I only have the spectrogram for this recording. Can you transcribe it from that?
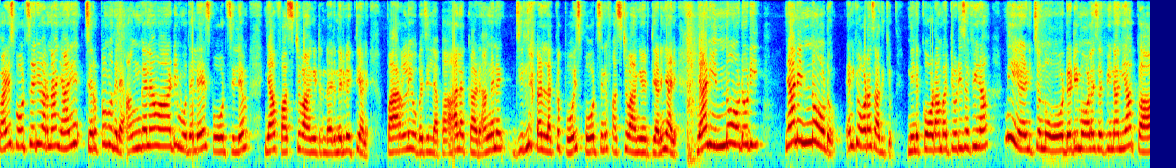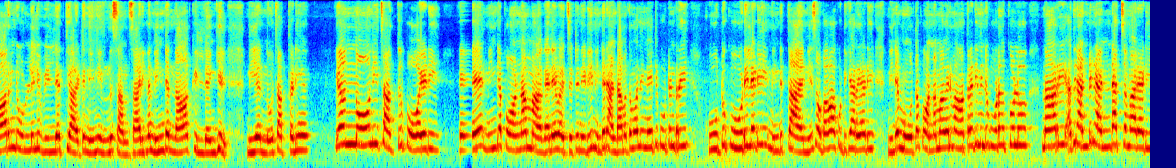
പഴയ സ്പോർട്സ് ഏരിയ പറഞ്ഞാൽ ഞാൻ ചെറുപ്പം മുതലേ അംഗനവാടി മുതലേ സ്പോർട്സിലും ഞാൻ ഫസ്റ്റ് വാങ്ങിയിട്ടുണ്ടായിരുന്ന ഒരു വ്യക്തിയാണ്. പാർലി ഉപജില്ല പാലക്കാട് അങ്ങനെ ജില്ലകളിലൊക്കെ പോയി സ്പോർട്സിന് ഫസ്റ്റ് വാങ്ങിയ വ്യക്തിയാണ് ഞാൻ ഞാൻ ഇന്ന് ഓടോടി. ഞാൻ ഇന്ന് ഓടും. എനിക്ക് ഓടാൻ സാധിക്കും. നിനക്ക് ഓടാൻ പറ്റൂടി സഫീന? നീ എണിച്ചൊന്ന് ഓടടി മോളെ സഫീന. നീ ആ കാറിന്റെ ഉള്ളിൽ വില്ലത്തിയായിട്ട് നീ ഇന്ന് സംസാരിക്കണം. നിന്റെ നാക്കില്ലെങ്കിൽ നീ എന്നോ ചത്തടി എന്നോ നീ ചത്ത് പോയടി. ഏ നിന്റെ പൊണ്ണ മകനെ വെച്ചിട്ട് നീ നിന്റെ രണ്ടാമത്തെ മോൻ നിന്നേറ്റ് കൂട്ടണ്ടേ കൂട്ടു കൂടില്ലടി നിന്റെ തനി സ്വഭാവ കുട്ടിക്ക് അറിയാടി. നിന്റെ മൂത്ത പൊണ്ണ മകൻ മാത്രമേ നിന്റെ കൂടെ നിൽക്കുള്ളൂ. നാറി അത് രണ്ട് രണ്ട് അച്ഛന്മാരടി.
